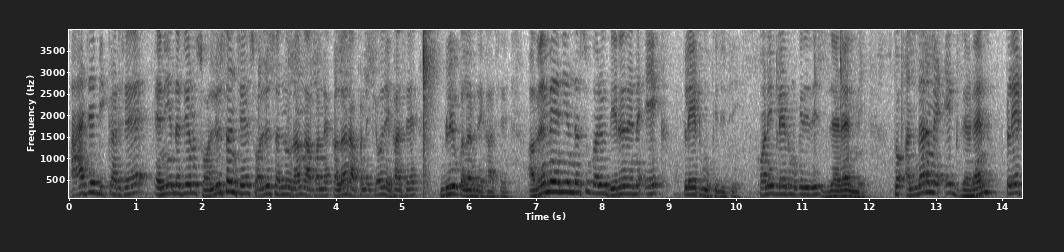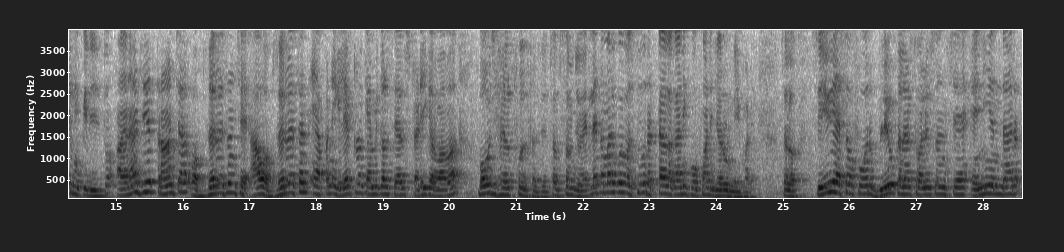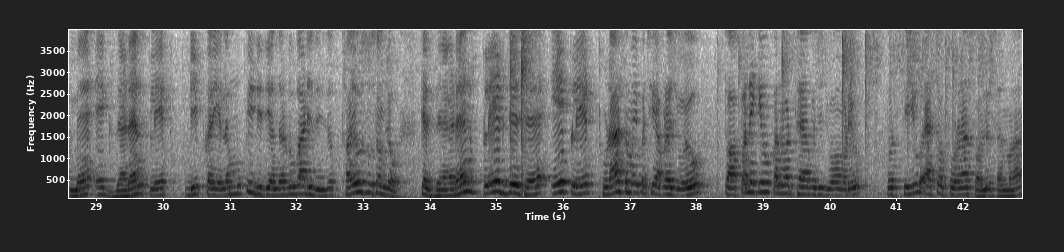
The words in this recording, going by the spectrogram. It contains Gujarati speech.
આ જે બીકર છે, એની અંદર જેનું સોલ્યુશન છે સોલ્યુશનનું રંગ આપણને કલર આપણને કેવો દેખાશે? બ્લુ કલર દેખાશે. હવે મેં એની અંદર શું કર્યું? ધીરે ધીરે એક પ્લેટ મૂકી દીધી. કોની પ્લેટ મૂકી દીધી? ઝેડએનની તો અંદર મેં એક ઝેડએન પ્લેટ મૂકી દીધી. તો આના જે ત્રણ ચાર ઓબ્ઝર્વેશન છે, આ ઓબ્ઝર્વેશન એ આપણને ઇલેક્ટ્રોકેમિકલ સેલ સ્ટડી કરવામાં બહુ જ હેલ્પફુલ થશે. સમજો, એટલે તમારે કોઈ વસ્તુ રટ્ટા લગાની ગોખવાની જરૂર નહીં પડે. ચલો C U S O four blue colour solutions છે. એની અંદર મેં એક ઝેડએન પ્લેટ ડીપ કરી એટલે મૂકી દીધી, અંદર ડુબાડી દીધી. તો થયું શું સમજો? કે ઝેડએન પ્લેટ જે છે, એ પ્લેટ થોડા સમય પછી આપણે જોયું, તો આપણને કેવું કન્વર્ટ થયા પછી જોવા મળ્યું? તો સીયુએસઓ ફોરના સોલ્યુશનમાં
